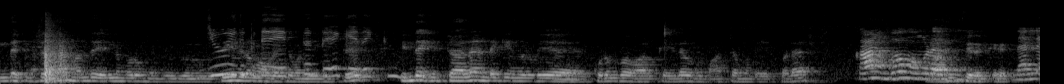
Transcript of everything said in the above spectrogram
இந்த கிஃப்ட் தான் வந்து என்ன ஒரு ஒரு தீவிரமா வைக்க வேண்டிய gift. இந்த கிஃப்டால இன்றைக்கு எங்களுடைய குடும்ப வாழ்க்கையில ஒரு மாற்றம் ஒன்று ஏற்பட காணும் போக உங்களோட வாய்ப்பு இருக்கு. நல்ல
